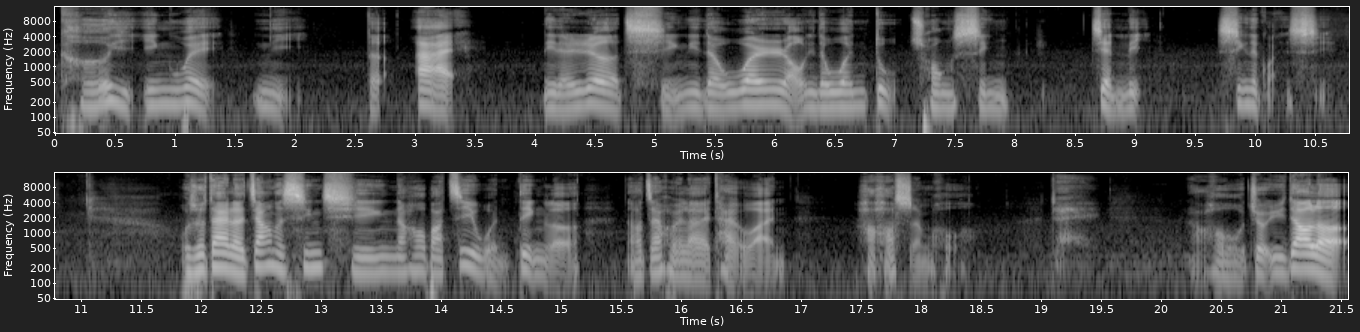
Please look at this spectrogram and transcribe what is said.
可以因为你的爱。你的热情、你的温柔、你的温度，重新建立新的关系。我就带了这样的心情，然后把自己稳定了，然后再回来台湾好好生活。然后就遇到了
